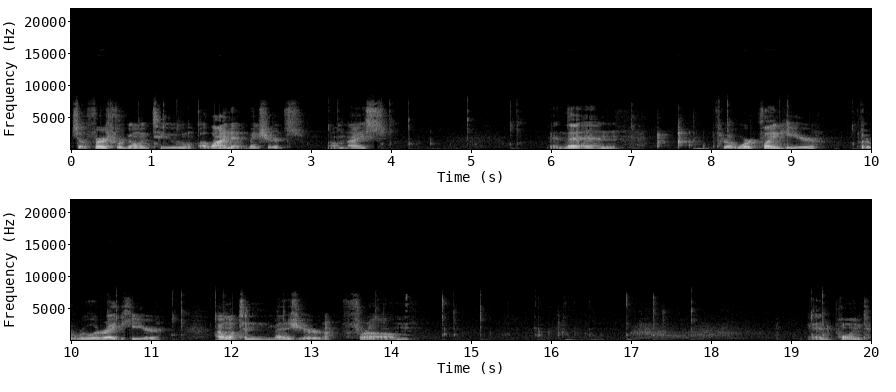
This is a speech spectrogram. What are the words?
So first we're going to align it, make sure it's all nice. And then throw a work plane here, put a ruler right here. I want to measure from end point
